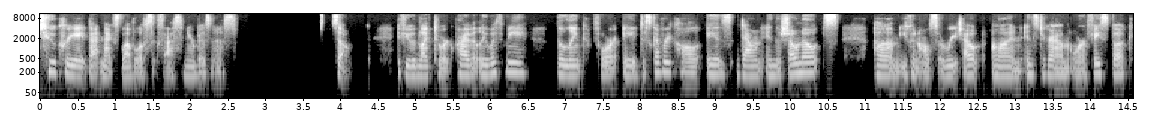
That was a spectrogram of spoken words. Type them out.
to create that next level of success in your business. So, if you would like to work privately with me, the link for a discovery call is down in the show notes. Um, you can also reach out on Instagram or Facebook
